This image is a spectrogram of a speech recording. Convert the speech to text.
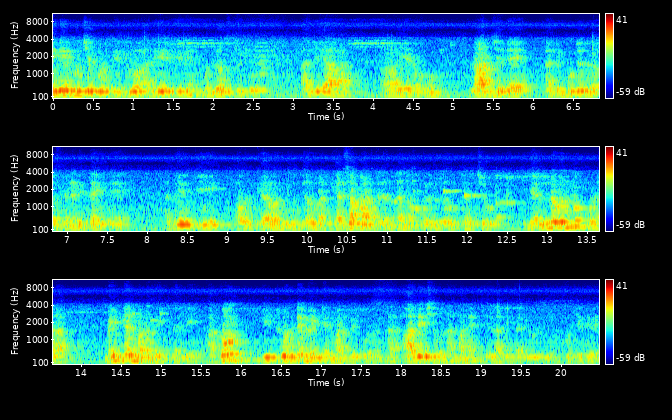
ಏನೇನು ಮುಂಚೆ ಕೊಡ್ತಿದ್ದೀವೋ ಅದೇ ರೀತಿಯೇ ಮುಂದುವರಿಸ್ಬೇಕು. ಅಲ್ಲಿಯ ಏನು ಲಾಡ್ಜ್ ಇದೆ, ಅಲ್ಲಿ ಊಟದ ವ್ಯವಸ್ಥೆ ನಡೀತಾ ಇದೆ ಅದೇ ರೀತಿ ಅವ್ರ ಅವ್ರ ಕೆಲಸ ಮಾಡ್ತಿರೋಂಥ ನೌಕರರದ್ದು ಖರ್ಚು. ಇದೆಲ್ಲವನ್ನೂ ಕೂಡ ಮೇಂಟೈನ್ ಮಾಡೋ ನಿಟ್ಟಿನಲ್ಲಿ ಅಕೌಂಟ್ ಇಟ್ಕೊಂಡೇ ಮೇಂಟೈನ್ ಮಾಡಬೇಕು ಅನ್ನೋಂಥ ಆದೇಶವನ್ನು ಮನೆ ಜಿಲ್ಲಾಧಿಕಾರಿಗಳಿಗೆ ಕೊಟ್ಟಿದ್ದೇವೆ.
